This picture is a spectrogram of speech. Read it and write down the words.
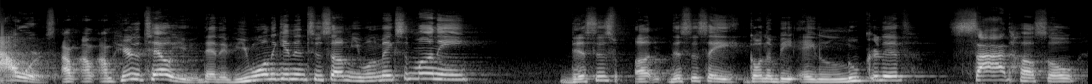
hours. I'm, I'm, here to tell you that if you want to get into something, you want to make some money, this is a, this is a going to be a lucrative side hustle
